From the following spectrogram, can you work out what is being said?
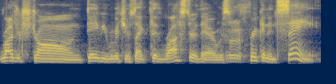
roderick strong davey richards like the roster there was Mhm. freaking insane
